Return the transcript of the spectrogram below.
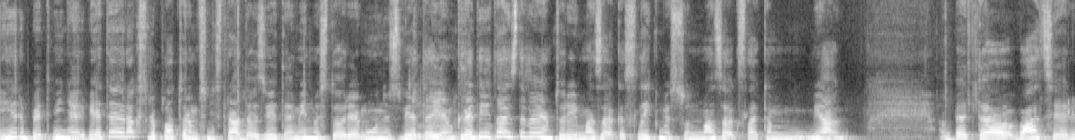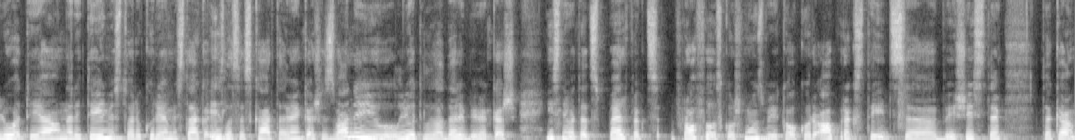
ir, bet viņi ir vietējā rakstura platformas. Viņi strādā uz vietējiem investoriem un uz vietējiem kredīta aizdevējiem. Tur ir mazākas likmes un mazāks, laikam, jā, Bet uh, Vācija ir ļoti, jā, un arī tie investori, kuriem es tā kā izlases kārtā vienkārši zvanīju, ļoti lielā daļa bija vienkārši īstenībā tāds perfekts profils, kurš mums bija kaut kur aprakstīts. Uh, bija šis te, tā kā,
